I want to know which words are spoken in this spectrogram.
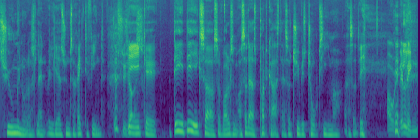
20-minutters land, hvilket jeg synes er rigtig fint. Det synes det er jeg også. ikke, det, det er ikke så, så voldsomt. Og så deres podcast er så typisk to timer. Altså det, Okay, det er længe.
